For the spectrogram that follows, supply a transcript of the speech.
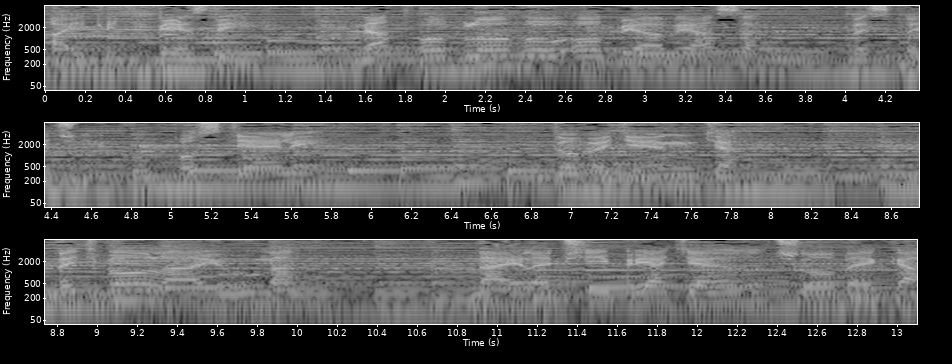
Aj keď hviezdy nad oblohou objavia sa bezpečne ku posteli, dovediem ťa, veď volajú ma najlepší priateľ človeka.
